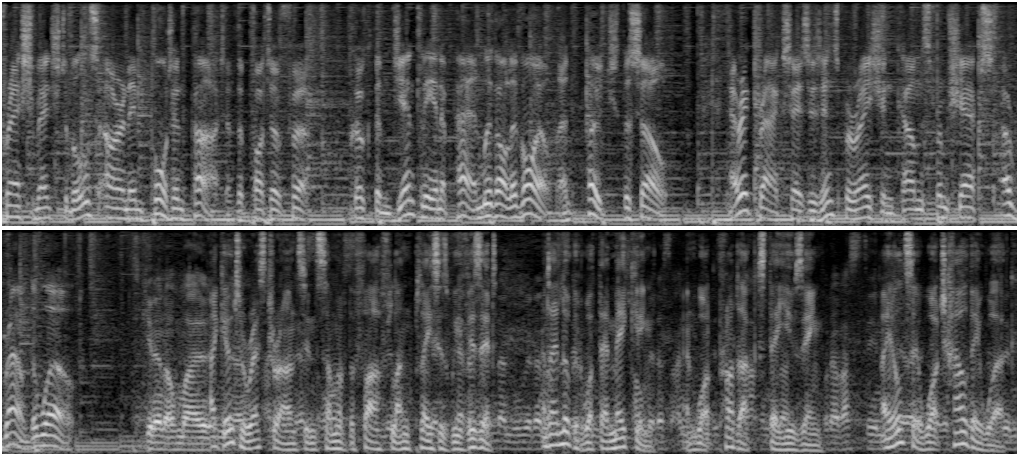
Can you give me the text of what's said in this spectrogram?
Fresh vegetables are an important part of the pot au feu. Cook them gently in a pan with olive oil and poach the sole. Erik Brack says his inspiration comes from chefs around the world. I go to restaurants in some of the far-flung places we visit, and I look at what they're making and what products they're using. I also watch how they work.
